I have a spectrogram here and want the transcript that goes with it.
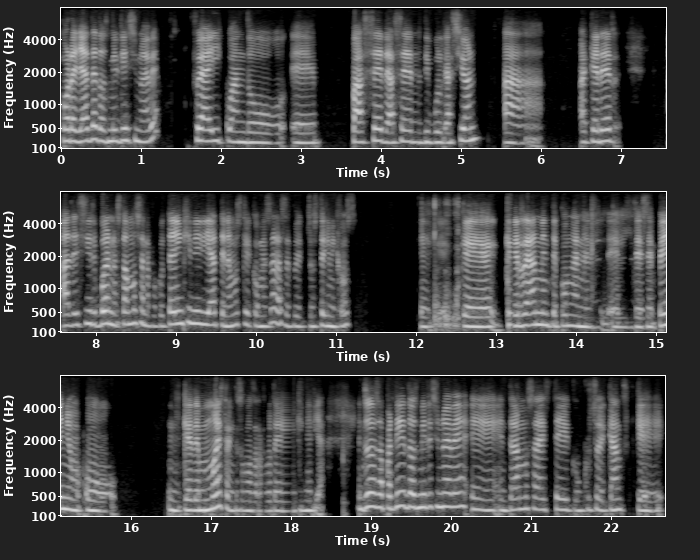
por allá de 2019, fue ahí cuando eh, pasé de hacer divulgación a, a querer, a decir, bueno, estamos en la Facultad de Ingeniería, tenemos que comenzar a hacer proyectos técnicos que, que, realmente pongan el, el, desempeño o que demuestren que somos de la Facultad de Ingeniería. Entonces, a partir de 2019 eh, entramos a este concurso de CANS que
